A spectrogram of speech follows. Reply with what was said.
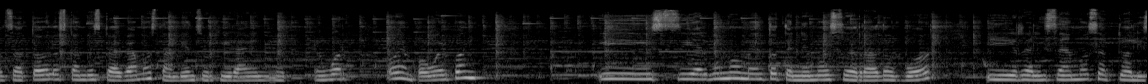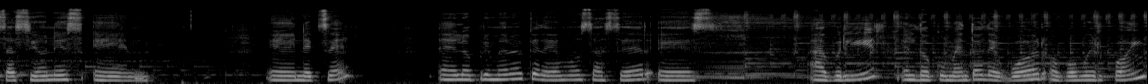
O sea, todos los cambios que hagamos también surgirá en, en Word o en PowerPoint. Y si algún momento tenemos cerrado Word y realizamos actualizaciones en, en Excel, eh, lo primero que debemos hacer es abrir el documento de Word o PowerPoint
